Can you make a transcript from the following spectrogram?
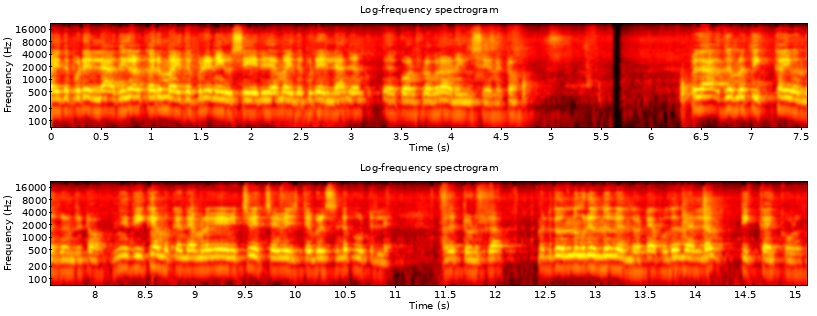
മൈദപ്പൊടി അല്ല അധികം ആൾക്കാരും മൈദപ്പൊടിയാണ് യൂസ് ചെയ്യൽ. ഞാൻ മൈദപ്പൊടി അല്ല ഞാൻ കോൺഫ്ലവർ ആണ് യൂസ് ചെയ്യുന്നത് കേട്ടോ അപ്പോൾ ഇതാ ഇത് നമ്മൾ തിക്കായി വന്നിട്ടുണ്ട് കേട്ടോ ഇനി ഇതിലേക്ക് നമുക്ക് എന്താ നമ്മൾ വേവിച്ച് വെച്ച വെജിറ്റബിൾസിന്റെ കൂട്ടില്ലേ അതിട്ട് കൊടുക്കുക എന്നിട്ട് ഇതൊന്നും കൂടി ഒന്ന് വെന്തോട്ടെ. അപ്പോൾ ഇത് നല്ല തിക്കായിക്കോളും.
